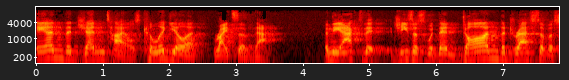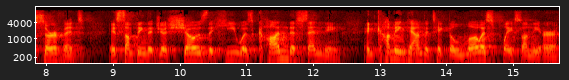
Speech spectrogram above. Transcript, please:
and the Gentiles. Caligula writes of that. And the act that Jesus would then don the dress of a servant is something that just shows that he was condescending and coming down to take the lowest place on the earth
